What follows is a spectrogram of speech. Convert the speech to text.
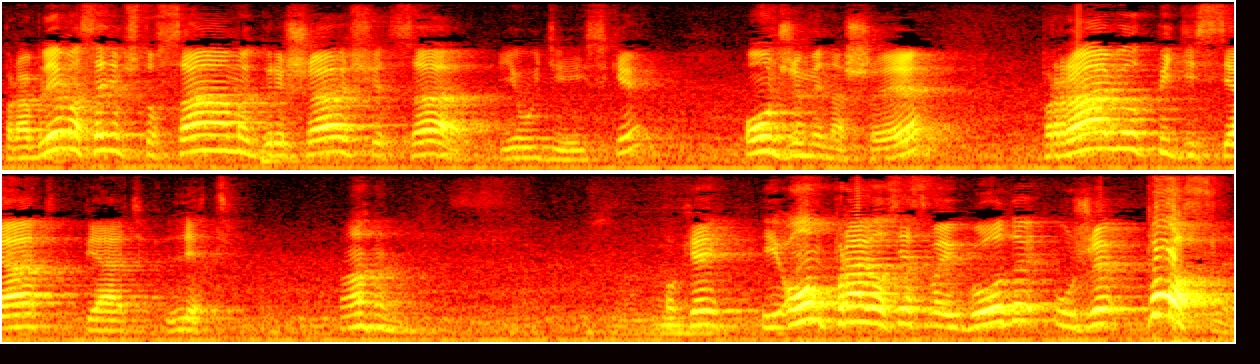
Проблема с этим, что самый грешащий царь иудейский, он же Минаше, правил 55 лет. Окей? Okay? И он правил все свои годы уже после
